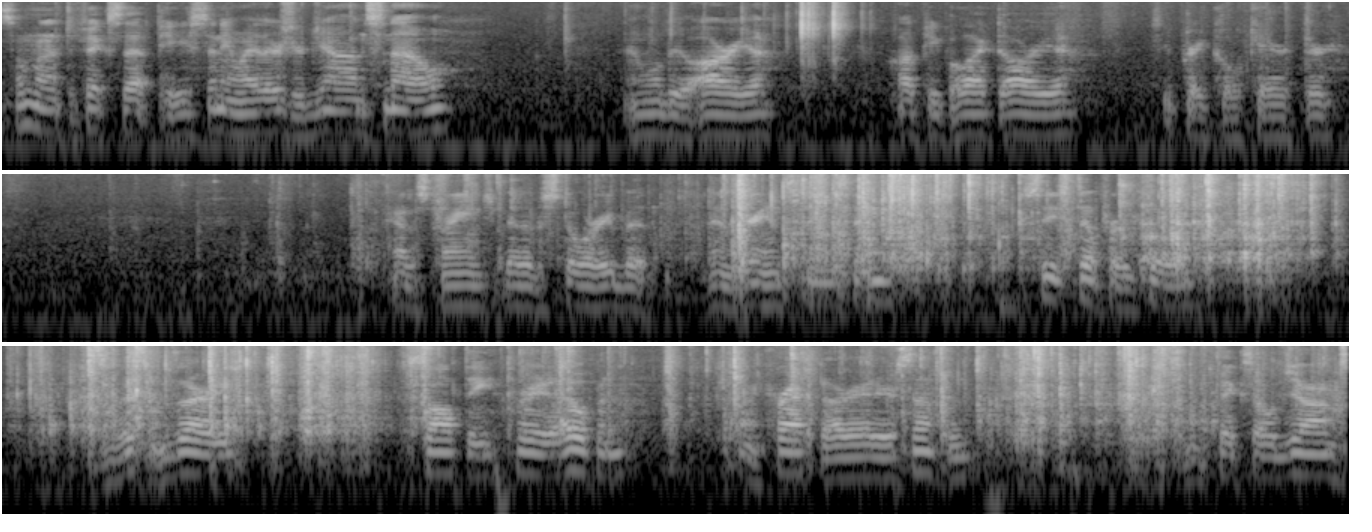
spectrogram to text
So I'm to have to fix that piece. Anyway, there's your Jon Snow. And we'll do Arya. A lot of people liked Arya. She's a pretty cool character. Had a strange bit of a story, but in the grand scheme of things, she's still pretty cool. this one's already salty, ready to open. Kind of cracked already or something. Fix old Jon's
